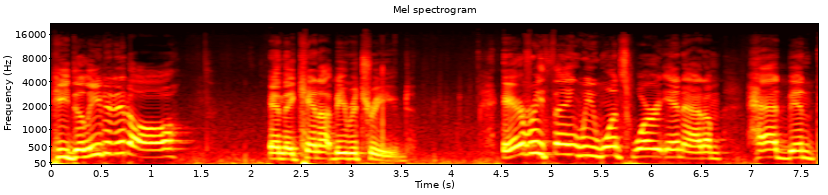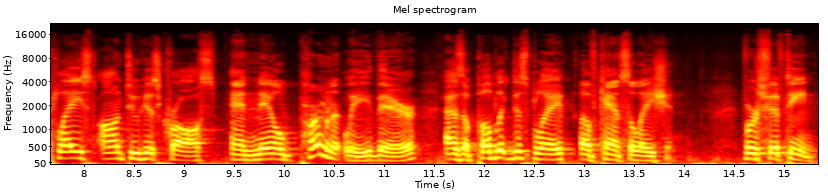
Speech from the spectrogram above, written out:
He deleted it all and they cannot be retrieved. Everything we once were in Adam had been placed onto his cross and nailed permanently there as a public display of cancellation. Verse 15.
